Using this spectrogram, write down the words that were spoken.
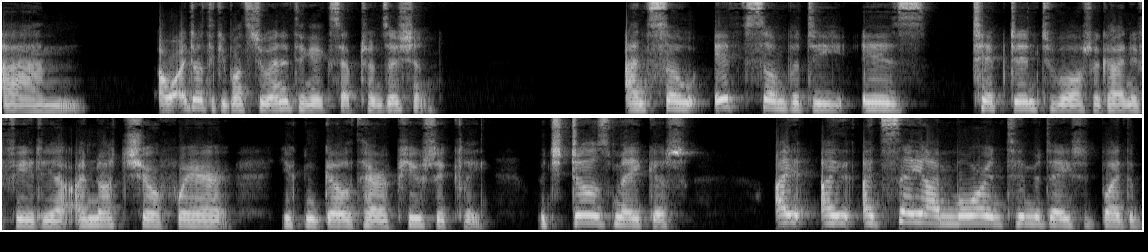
um, or I don't think he wants to do anything except transition. And so, if somebody is tipped into autogynephilia, I'm not sure where you can go therapeutically, which does make it. I, I I'd say I'm more intimidated by the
